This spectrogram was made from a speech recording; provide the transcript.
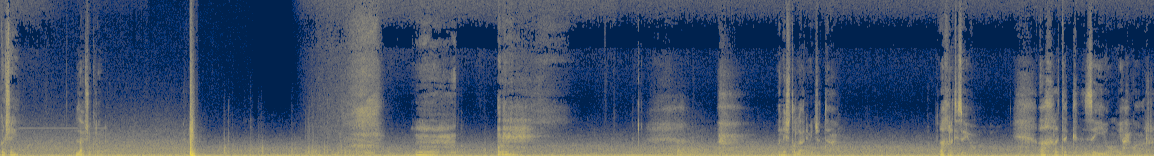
تاكل شيء؟ لا شكرا. أنا إيش طلعني من جدة؟ آخرتي زيه آخرتك زيه يا حمار.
